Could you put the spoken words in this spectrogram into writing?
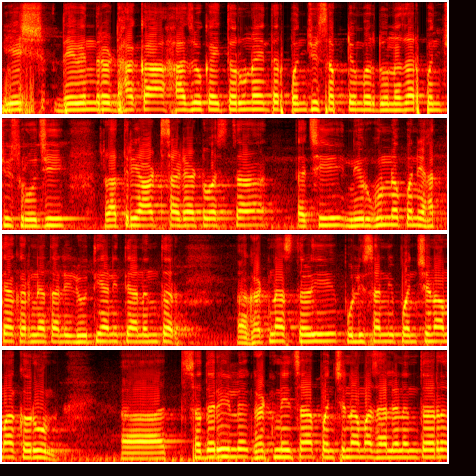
यश देवेंद्र ढाका हा जो काही तरुण आहे तर पंचवीस सप्टेंबर दोन हजार पंचवीस रोजी रात्री आठ साडेआठ वाजता त्याची निर्घुण्णपणे हत्या करण्यात आलेली होती आणि त्यानंतर घटनास्थळी पोलिसांनी पंचनामा करून सदरील घटनेचा पंचनामा झाल्यानंतर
